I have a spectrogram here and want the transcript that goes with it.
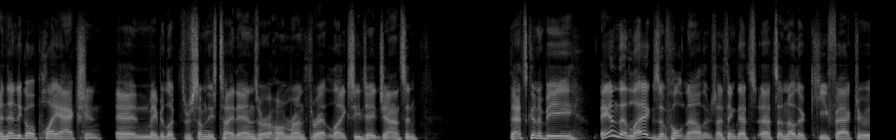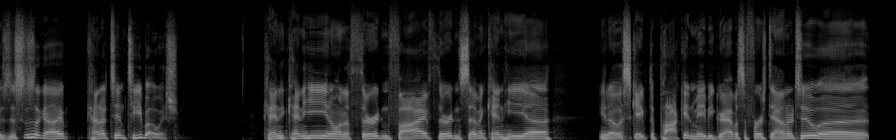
And then to go play action and maybe look through some of these tight ends or a home run threat like CJ Johnson. That's going to be and the legs of Holton Ahlers. I think that's that's another key factor. Is this is a guy kind of Tim Tebow ish. Can can he you know on a third and five, third and seven, can he uh, you know escape the pocket, maybe grab us a first down or two? Uh,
